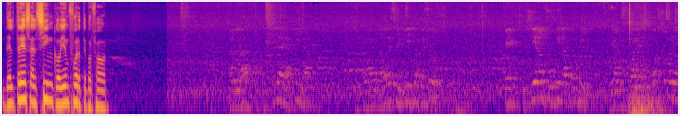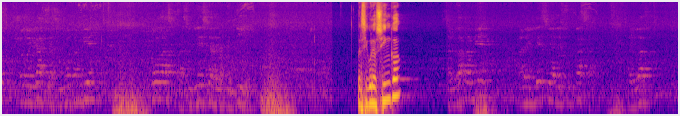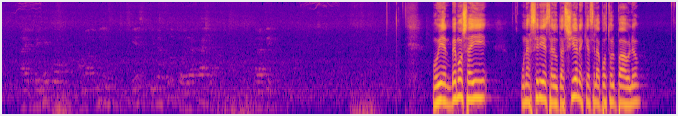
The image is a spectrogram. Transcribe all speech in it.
del 3 al 5, bien fuerte, por favor. Versículo 5. Muy bien, vemos ahí una serie de salutaciones que hace el apóstol Pablo.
